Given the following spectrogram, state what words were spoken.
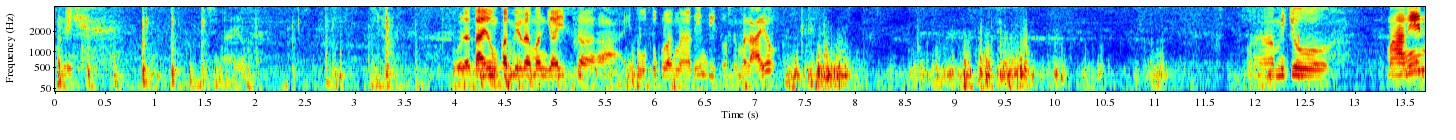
Okay. Tayo. So wala tayong cameraman guys. Uh, itutok lang natin dito sa malayo. Ah, medyo mahangin.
